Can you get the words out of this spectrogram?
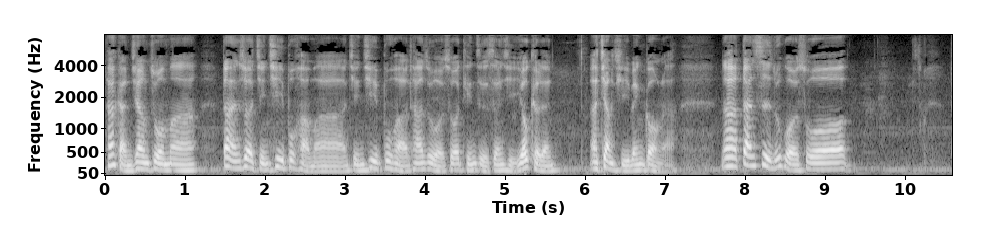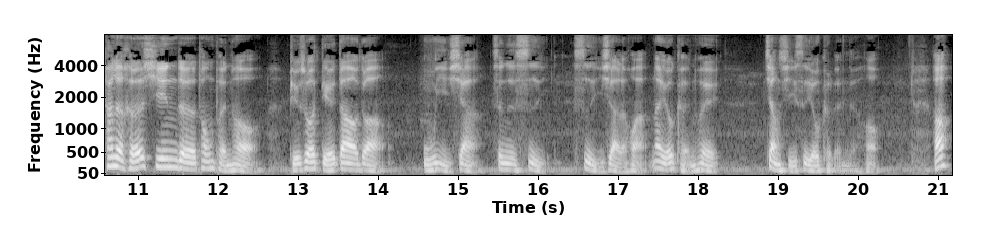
他敢这样做吗？当然说，景气不好嘛，景气不好，他如果说停止升息，有可能那降息边供了。那但是如果说，它的核心的通膨哈，比如说跌到多少五以下，甚至四四以下的话，那有可能会降息是有可能的哈。好，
